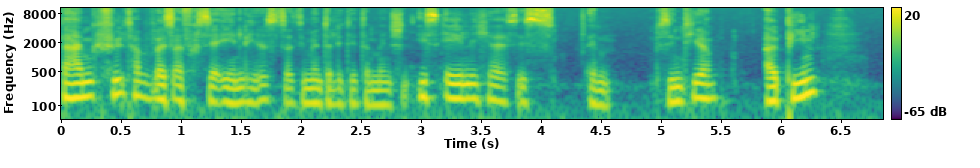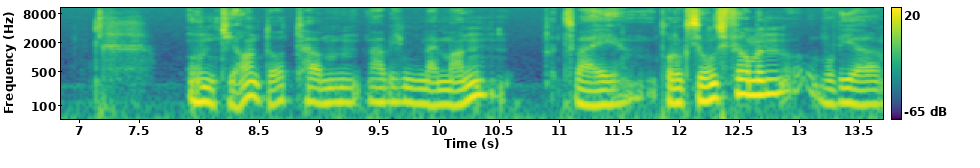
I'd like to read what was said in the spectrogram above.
daheim gefühlt habe, weil es einfach sehr ähnlich ist. Also die Mentalität der Menschen ist ähnlicher. Es ist, ähm, wir sind hier alpin. Und ja, und dort habe hab ich mit meinem Mann zwei Produktionsfirmen, wo wir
